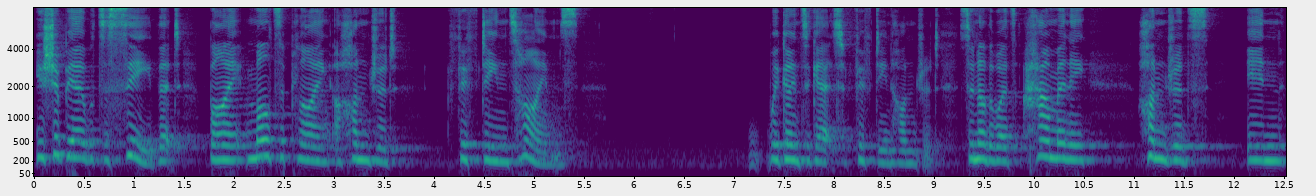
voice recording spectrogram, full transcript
you should be able to see that by multiplying 100 15 times, we're going to get 1500. So in other words, how many hundreds in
